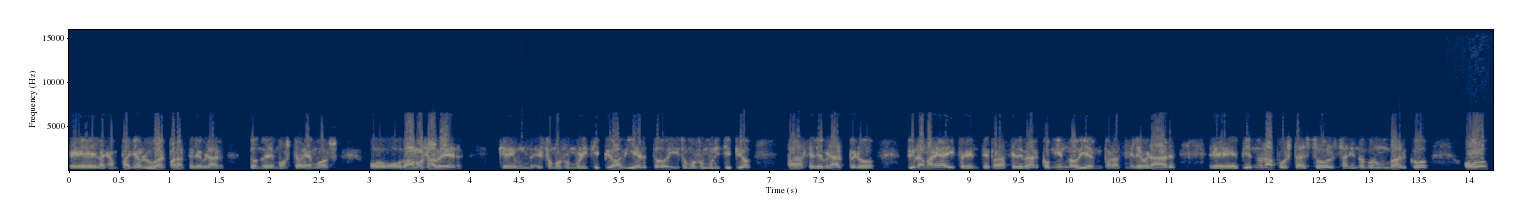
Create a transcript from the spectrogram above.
eh, la campaña Un lugar para celebrar, donde demostraremos o, o vamos a ver que un, somos un municipio abierto y somos un municipio para celebrar, pero de una manera diferente, para celebrar comiendo bien, para celebrar eh, viendo una puesta de sol, saliendo con un barco o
